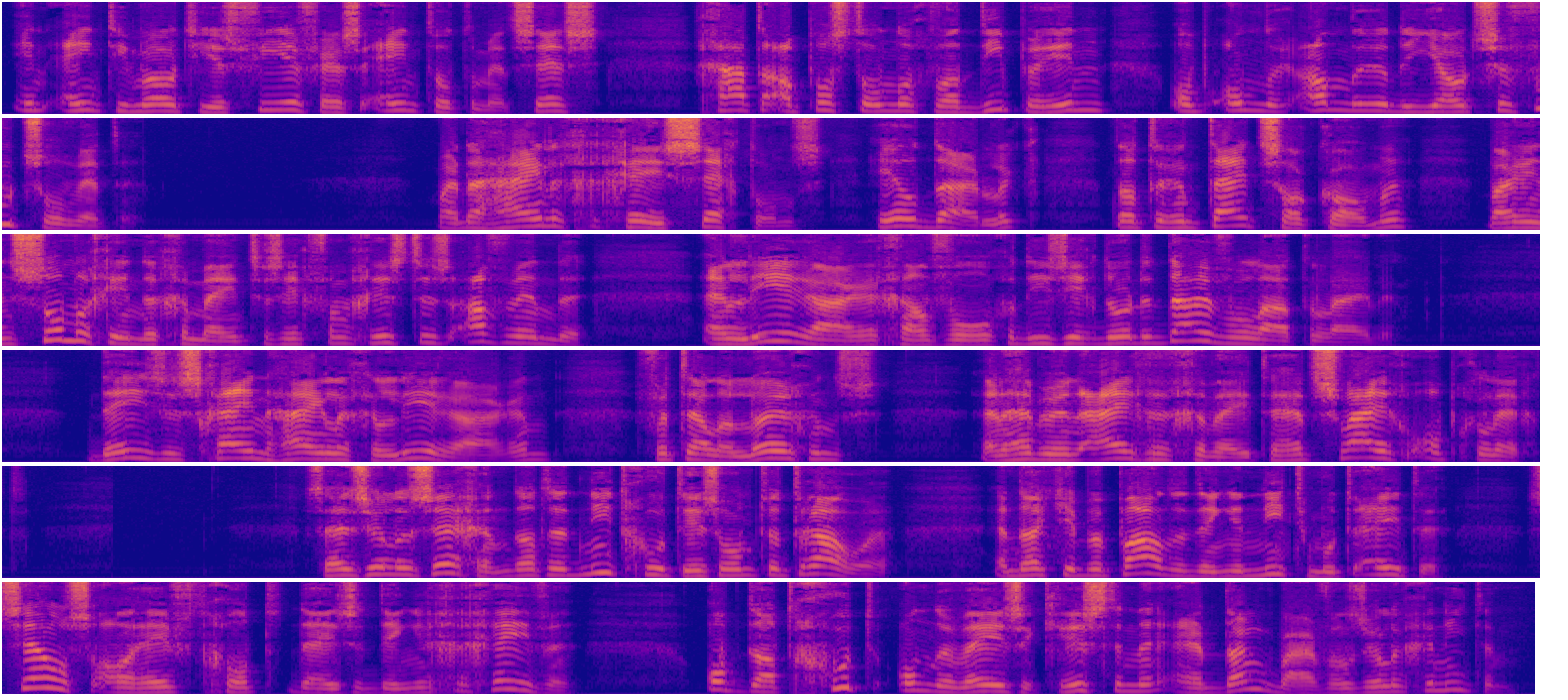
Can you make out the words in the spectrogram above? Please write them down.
In 1 Timotheus 4 vers 1 tot en met 6 gaat de apostel nog wat dieper in op onder andere de Joodse voedselwetten. Maar de Heilige Geest zegt ons heel duidelijk dat er een tijd zal komen waarin sommigen in de gemeente zich van Christus afwenden en leraren gaan volgen die zich door de duivel laten leiden. Deze schijnheilige leraren vertellen leugens en hebben hun eigen geweten het zwijgen opgelegd. Zij zullen zeggen dat het niet goed is om te trouwen en dat je bepaalde dingen niet moet eten, zelfs al heeft God deze dingen gegeven opdat goed onderwezen christenen er dankbaar van zullen genieten.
